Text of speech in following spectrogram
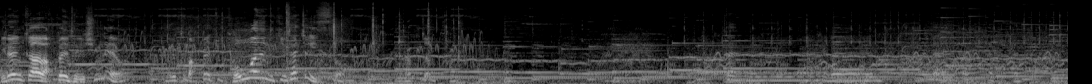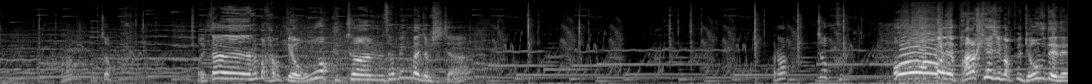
이러니까 막판이 되게 쉽네요. 이것도 막판이 좀 겨우 하는 느낌이 살짝 있어. 탑 점프. 탑 점프. 어, 일단은 한번 가볼게요. 5억 9,300만 점 시작. 바락 점프. 어, 야 바락해야지 막판 겨우 되네.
